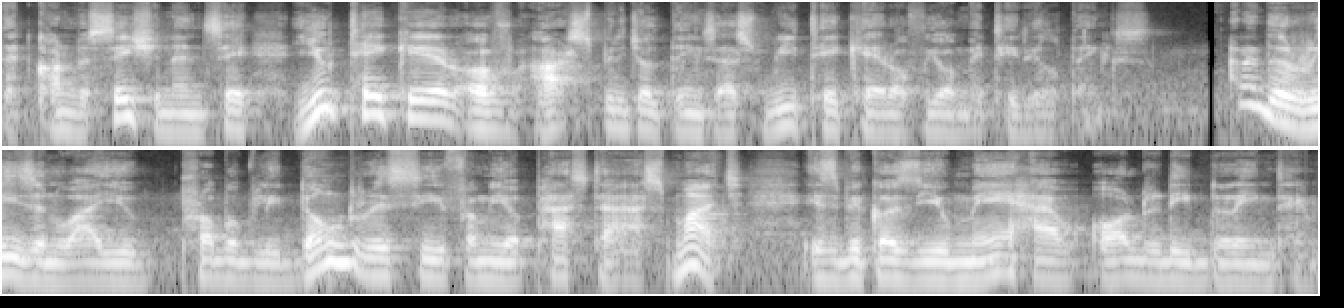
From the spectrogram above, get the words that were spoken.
that conversation and say, You take care of our spiritual things as we take care of your material things. Another reason why you probably don't receive from your pastor as much is because you may have already drained him.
